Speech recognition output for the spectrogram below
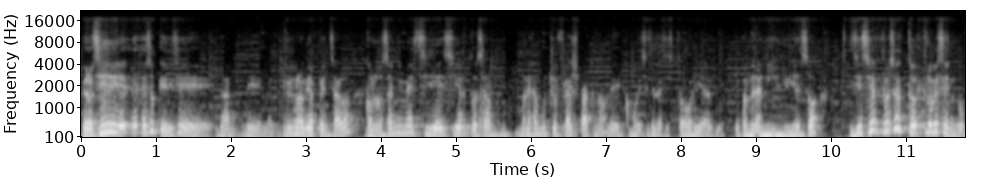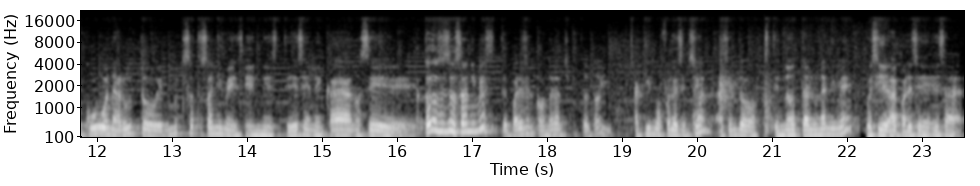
Pero sí, e, eso que dice Dan, de la, no lo había pensado, con los animes sí es cierto, o sea, maneja mucho el flashback, ¿no? De, como dices, de las historias, de, cuando era niño y eso. Y sí es cierto, eso tú, lo ves en Goku, en Naruto, en muchos otros animes, en este SNK, no sé, todos esos animes te parecen cuando eran chiquitos, ¿no? Y aquí no fue la excepción, haciendo este no tal un anime, pues sí aparece esa,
